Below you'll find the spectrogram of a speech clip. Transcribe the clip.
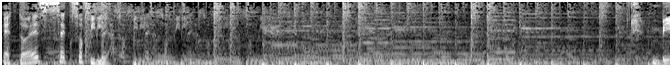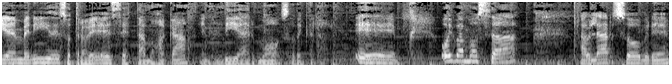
Esto es Sexofilia. Bienvenidos otra vez, estamos acá en un día hermoso de calor. Eh, hoy vamos a hablar sobre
